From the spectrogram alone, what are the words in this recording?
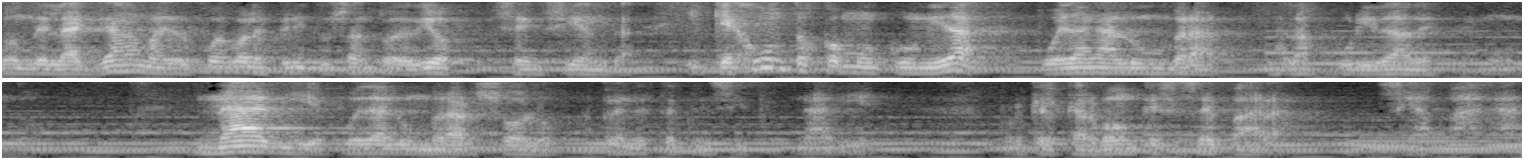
donde la llama y el fuego del Espíritu Santo de Dios se encienda y que juntos como comunidad puedan alumbrar a la oscuridad de este. Nadie puede alumbrar solo, aprende este principio, nadie, porque el carbón que se separa se apaga.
